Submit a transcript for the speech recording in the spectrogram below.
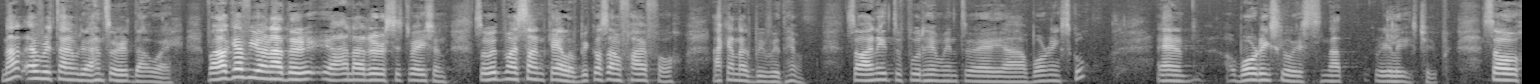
Not every time they answer it that way. But I'll give you another, another situation. So with my son Caleb, because I'm FIFO, I cannot be with him. So I need to put him into a uh, boarding school. And boarding school is not really cheap. So,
